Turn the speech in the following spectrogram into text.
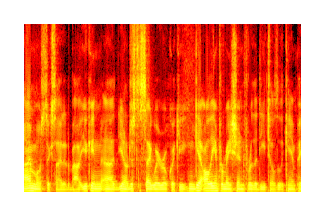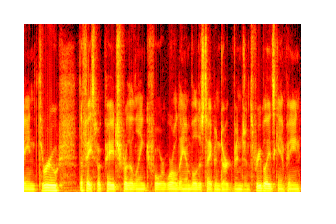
I'm most excited about, you can, uh, you know, just to segue real quick, you can get all the information for the details of the campaign through the Facebook page for the link for World Anvil. Just type in Dark Vengeance Free Blades campaign.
